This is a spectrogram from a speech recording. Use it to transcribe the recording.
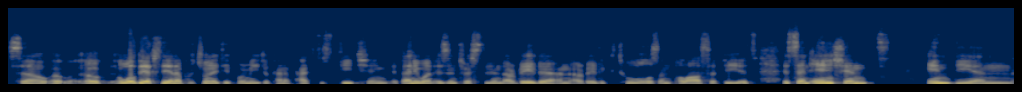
So uh, uh, it will be actually an opportunity for me to kind of practice teaching. If anyone is interested in Ayurveda and Ayurvedic tools and philosophy, it's it's an ancient Indian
